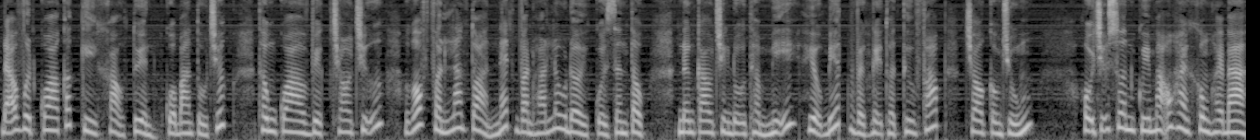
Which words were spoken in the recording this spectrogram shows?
đã vượt qua các kỳ khảo tuyển của ban tổ chức thông qua việc cho chữ góp phần lan tỏa nét văn hóa lâu đời của dân tộc, nâng cao trình độ thẩm mỹ, hiểu biết về nghệ thuật thư pháp cho công chúng. Hội chữ Xuân Quý Mão 2023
